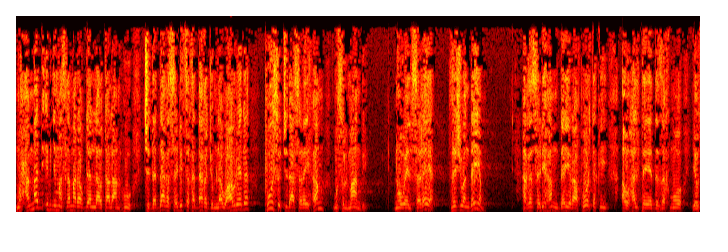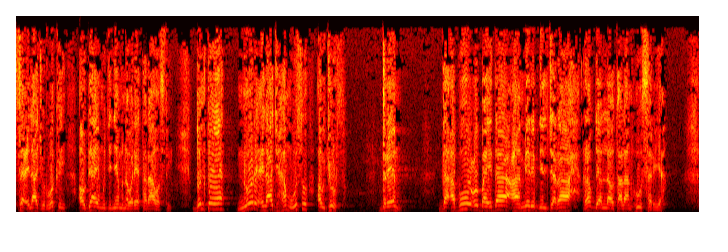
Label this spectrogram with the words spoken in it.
محمد ابن مسلمه رضی الله تعالی عنه چې د دغه سړي څخه دغه جمله واورېده پوه شو چې دا سړی هم مسلمان دی نو ویل سړیه زه ژوندی یم هغه سړی هم دی راپورته کوي او هلته یې د زخمو یو څه علاج وروکي او بیا یې مدینه منورې ته راوستي دلته نور علاج هم وسو او جوړ سو دریم د ابو عبیده عامر ابن الجراح رضی الله تعالی عنہ سریه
